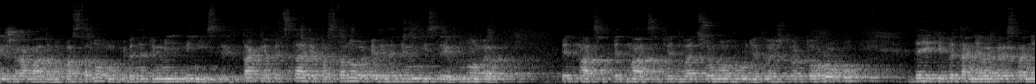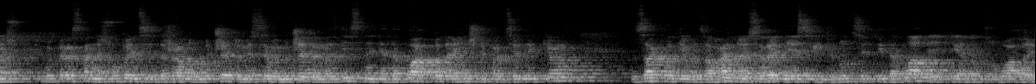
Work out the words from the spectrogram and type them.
між громадами постановами Кабінету міністрів. Так, на підставі постанови Кабінету міністрів номер 1515 від 27 грудня 2024 року деякі питання використання, використання субвенцій з державного бюджету місцевим бюджетом на здійснення доплат педагогічним працівникам закладів загальної середньої освіти. Ну, це ті доплати, які анонсували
